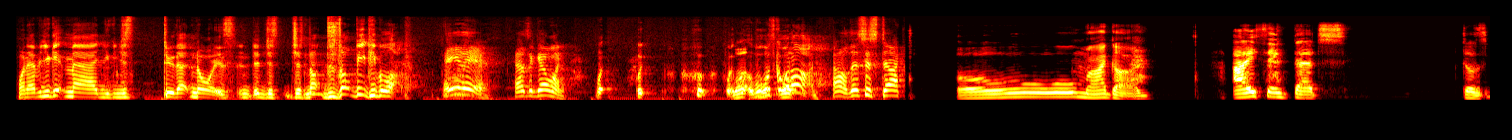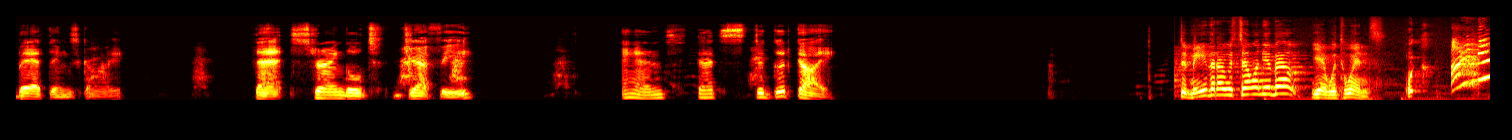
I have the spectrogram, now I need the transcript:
whenever you get mad, you can just do that noise and and just, just not, just don't beat people up. Hey there. How's it going? What, what, what, What- what's going what- on? Oh, this is Doc. Oh my god. I think that's those bad things guy that strangled Jeffy. And that's the good guy. To me that I was telling you about? Yeah, with twins. What? I knew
